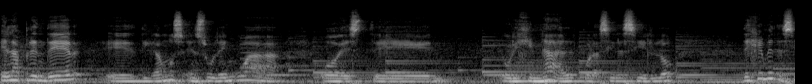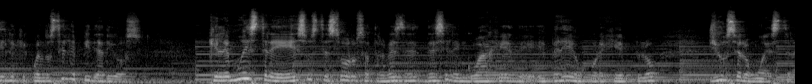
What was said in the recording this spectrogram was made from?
el aprender, digamos, en su lengua o este, original, por así decirlo, déjeme decirle que cuando usted le pide a Dios que le muestre esos tesoros a través de, de ese lenguaje de hebreo, por ejemplo, Dios se lo muestra.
